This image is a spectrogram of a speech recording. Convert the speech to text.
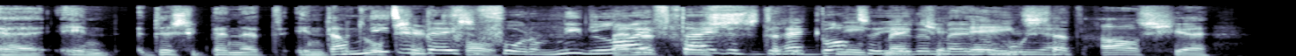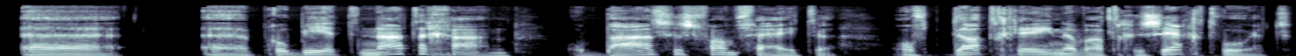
Uh, in, dus ik ben het in dat niet opzicht... in deze vorm, niet live tijdens de debatten niet je ermee je eens bemoeien. dat als je uh, uh, probeert na te gaan op basis van feiten... of datgene wat gezegd wordt,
